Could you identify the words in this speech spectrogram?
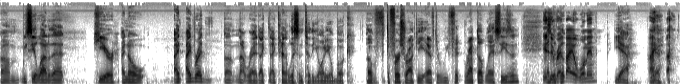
um, we see a lot of that here. I know I I read um, not read. I I kind of listened to the audiobook of the first Rocky after we fit, wrapped up last season. Is And it the read dil- by a woman? Yeah, yeah. I,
